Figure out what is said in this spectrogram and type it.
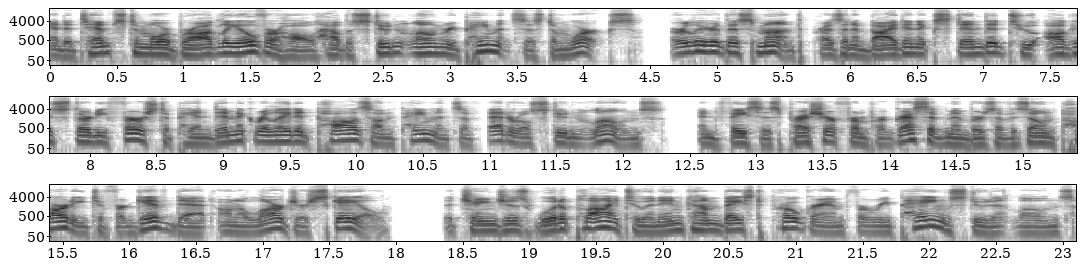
and attempts to more broadly overhaul how the student loan repayment system works. Earlier this month, President Biden extended to August 31st a pandemic related pause on payments of federal student loans and faces pressure from progressive members of his own party to forgive debt on a larger scale. The changes would apply to an income based program for repaying student loans,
